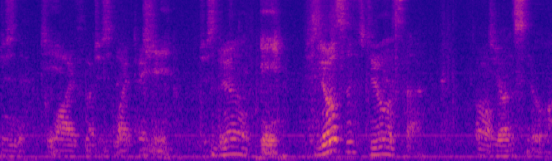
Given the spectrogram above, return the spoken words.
Just Yeah. live. Just like taking. Just Eh, Joseph Joestar. Oh, Jon Snow.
